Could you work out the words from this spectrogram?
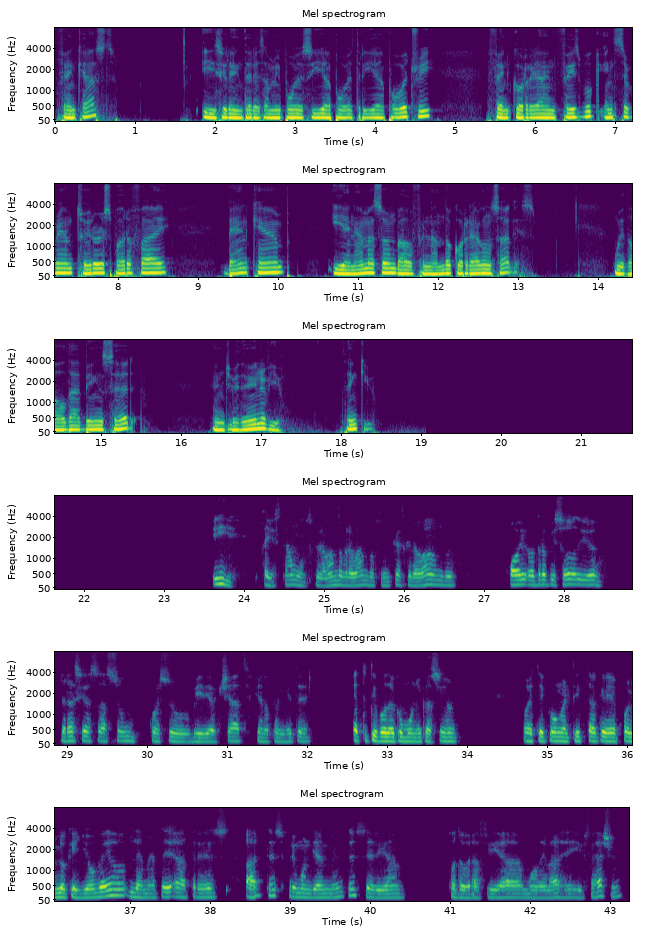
Fencast. Y si le interesa mi poesía, poetría, poetry, Fen Correa en Facebook, Instagram, Twitter, Spotify, Bandcamp y en Amazon bajo Fernando Correa González. With all that being said, enjoy the interview. Thank you. Y ahí estamos, grabando, grabando, Fincas grabando. Hoy otro episodio Gracias a Zoom por su video chat que nos permite este tipo de comunicación. Hoy estoy con un artista que por lo que yo veo le mete a tres artes primordialmente, serían fotografía, modelaje y fashion.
